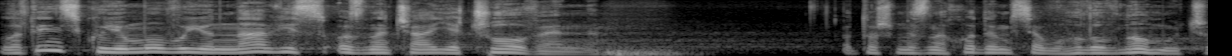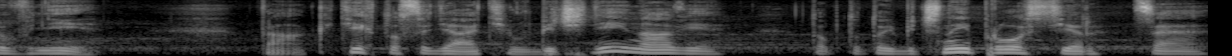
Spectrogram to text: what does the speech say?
Латинською мовою навіс означає човен. Отож ми знаходимося в головному човні. Так, ті, хто сидять в бічній наві, тобто той бічний простір, це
